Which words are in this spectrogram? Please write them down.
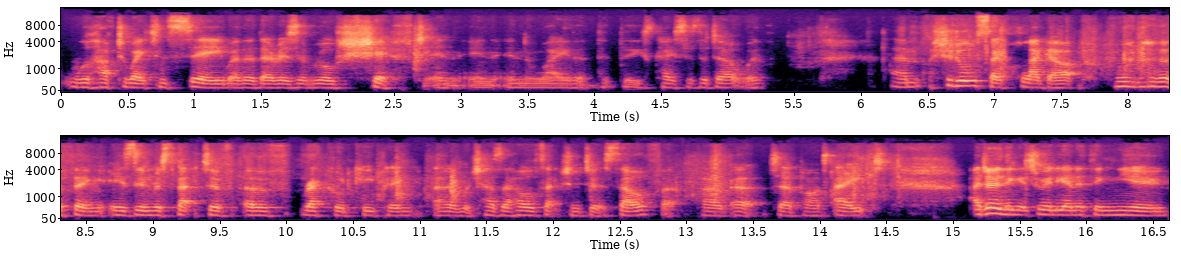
we'll have to wait and see whether there is a real shift in in, in the way that, that these cases are dealt with. Um, I should also flag up one other thing is in respect of, of record keeping, uh, which has a whole section to itself at, at uh, part eight. I don't think it's really anything new.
